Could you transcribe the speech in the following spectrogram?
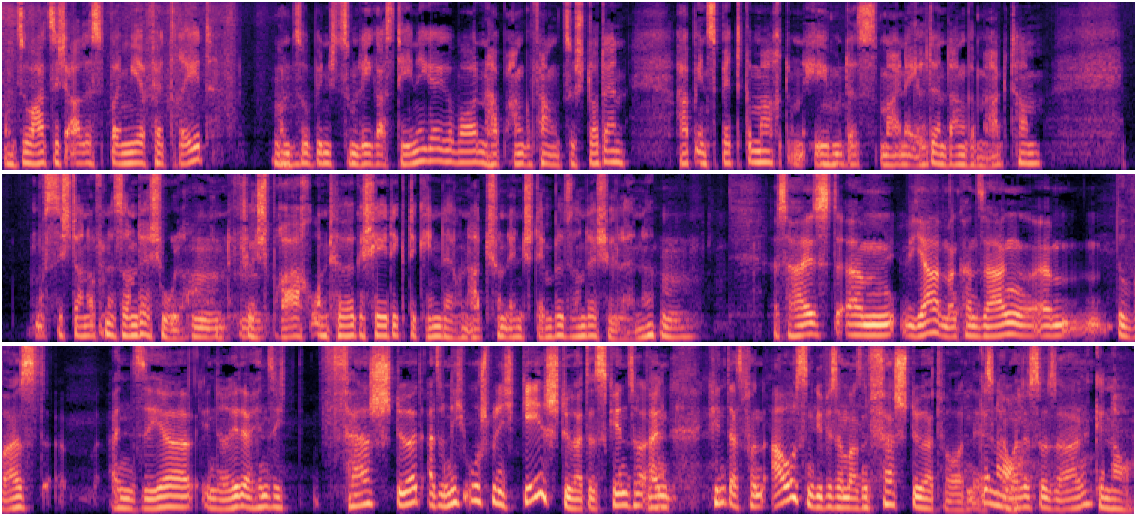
Und so hat sich alles bei mir verdreht. Und so bin ich zum Legastheniker geworden, habe angefangen zu stottern, habe ins Bett gemacht und eben, dass meine Eltern dann gemerkt haben, musste ich dann auf eine Sonderschule mhm. für hm. Sprach- und Hörgeschädigte Kinder und hat schon den Stempel Sonderschüler. Ne? Mhm. Das heißt, ähm, ja, man kann sagen, ähm, du warst ein sehr in jeder Hinsicht verstört, also nicht ursprünglich gestörtes Kind, sondern Nein. ein Kind, das von außen gewissermaßen verstört worden ist. Genau. Kann man das so sagen? Genau.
